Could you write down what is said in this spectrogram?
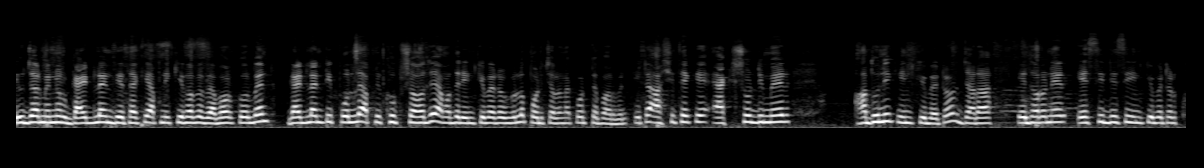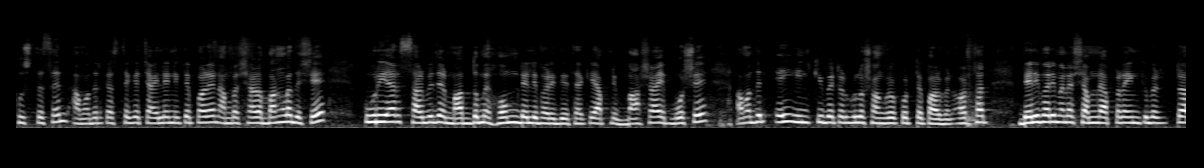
ইউজার ম্যানুয়াল গাইডলাইন দিয়ে থাকি, আপনি কীভাবে ব্যবহার করবেন। গাইডলাইনটি পড়লে আপনি খুব সহজে আমাদের ইনকিউবেটরগুলো পরিচালনা করতে পারবেন। এটা আশি থেকে একশো ডিমের আধুনিক ইনকিউবেটর যারা এ ধরনের এসি ডিসি ইনকিউবেটর খুঁজতেছেন, আমাদের কাছ থেকে চাইলে নিতে পারেন। আমরা সারা বাংলাদেশে কুরিয়ার সার্ভিসের মাধ্যমে হোম ডেলিভারি দিয়ে থাকি। আপনি বাসায় বসে আমাদের এই ইনকিউবেটরগুলো সংগ্রহ করতে পারবেন। অর্থাৎ ডেলিভারি ম্যানের সামনে আপনারা ইনকিউবেটরটা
